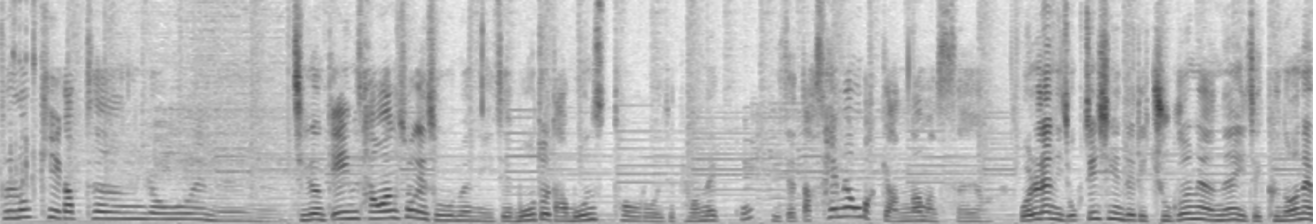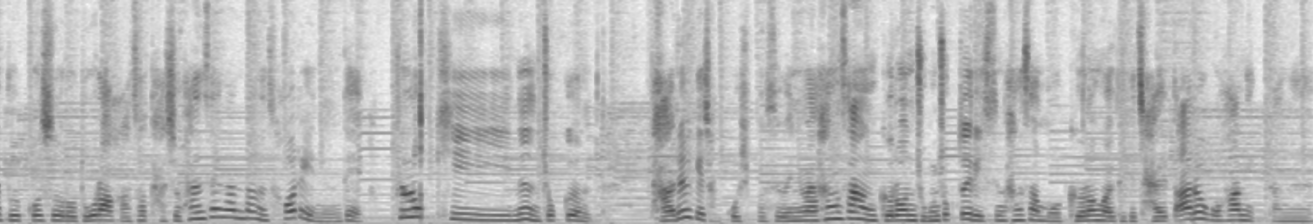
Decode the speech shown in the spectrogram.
플로키 같은 경우에는 지금 게임 상황 속에서 보면 이제 모두 다 몬스터로 이제 변했고 이제 딱 세 명밖에 안 남았어요. 원래는 이제 옥진시니들이 죽으면은 이제 근원의 불꽃으로 돌아가서 다시 환생한다는 설이 있는데 플로키는 조금 다르게 잡고 싶었어요. 왜냐면 항상 그런 종족들이 있으면 항상 뭐 그런 걸 되게 잘 따르고 하니까는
